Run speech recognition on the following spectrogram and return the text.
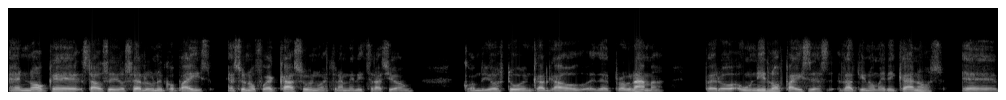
eh, no que Estados Unidos sea el único país. Eso no fue el caso en nuestra administración cuando yo estuve encargado del programa, pero unir los países latinoamericanos eh,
